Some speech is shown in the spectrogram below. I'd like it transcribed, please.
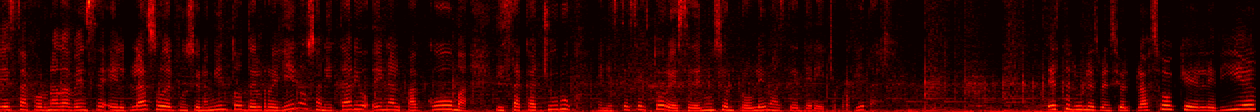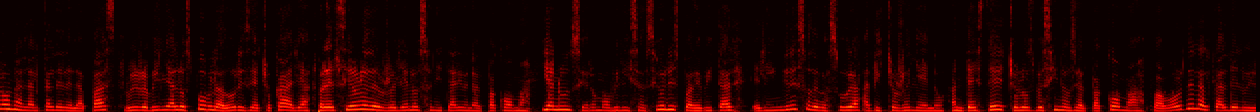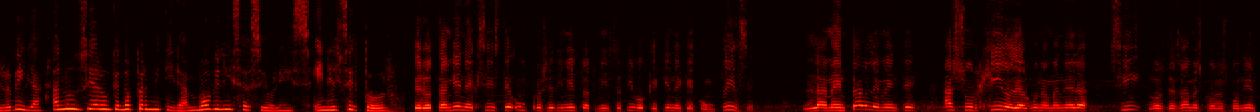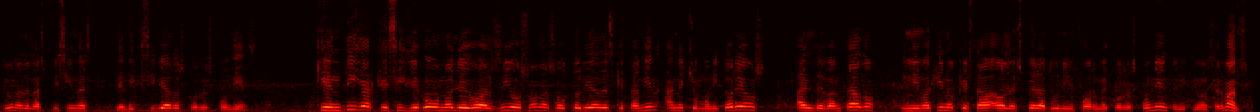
Esta jornada vence el plazo del funcionamiento del relleno sanitario en Alpacoma y Zacachuru. En este sector se denuncian problemas de derecho propietario. Este lunes venció el plazo que le dieron al alcalde de La Paz, Luis Revilla, a los pobladores de Achocalla para el cierre del relleno sanitario en Alpacoma y anunciaron movilizaciones para evitar el ingreso de basura a dicho relleno. Ante este hecho, los vecinos de Alpacoma, a favor del alcalde Luis Revilla, anunciaron que no permitirán movilizaciones en el sector. Pero también existe un procedimiento administrativo que tiene que cumplirse lamentablemente ha surgido de alguna manera, sí, los desames correspondientes de una de las piscinas de lixiviados correspondientes. Quien diga que si llegó o no llegó al río son las autoridades que también han hecho monitoreos, han levantado y me imagino que está a la espera de un informe correspondiente, mis estimados hermanos.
